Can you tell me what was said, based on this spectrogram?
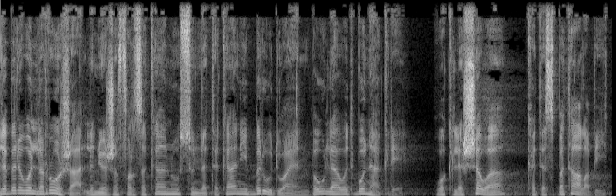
لەبەرئەوە لە ڕۆژا لە نوێژە فەرزەکان و سوننەتەکانی بەرو دوایان بەو لاوەت بۆ ناکرێ وەک لە شەوا کە دەست بەتاڵە بیت.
